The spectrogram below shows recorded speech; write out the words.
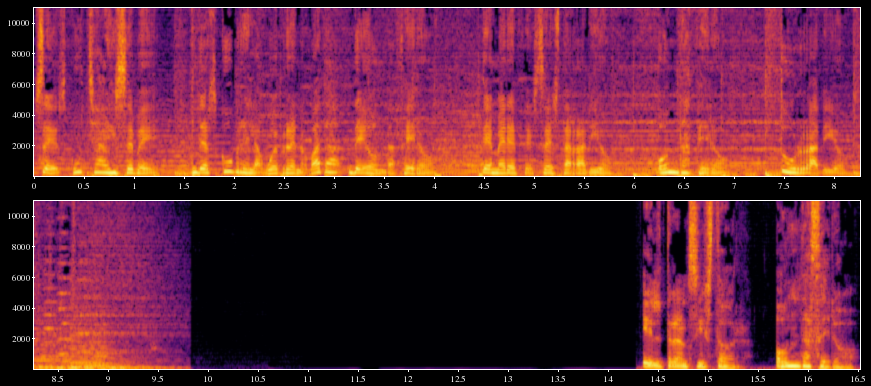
se escucha y se ve. Descubre la web renovada de Onda Cero. Te mereces esta radio. Onda Cero, tu radio. El transistor. Onda Cero.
